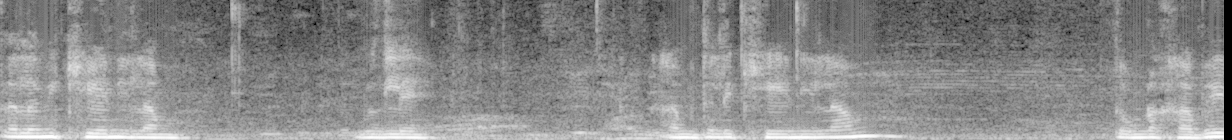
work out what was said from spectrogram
তাহলে আমি খেয়ে নিলাম বুঝলে? আমি তাহলে খেয়ে নিলাম। তোমরা খাবে?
